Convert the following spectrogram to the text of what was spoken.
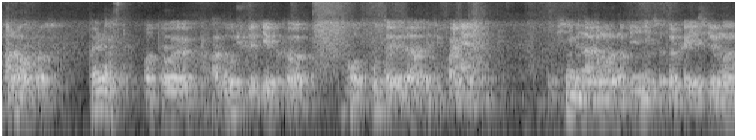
Можно вопрос? Пожалуйста. Вот вы озвучили тех, кто ну, путает да, вот эти понятия. С ними, наверное, можно объединиться только если мы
